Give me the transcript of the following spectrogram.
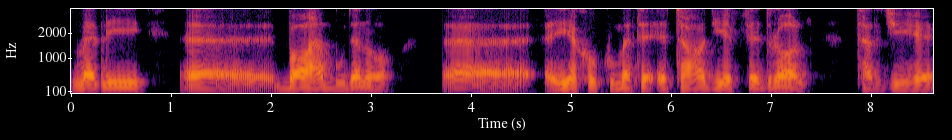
ولی با هم بودن و یک حکومت اتحادی فدرال ترجیح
